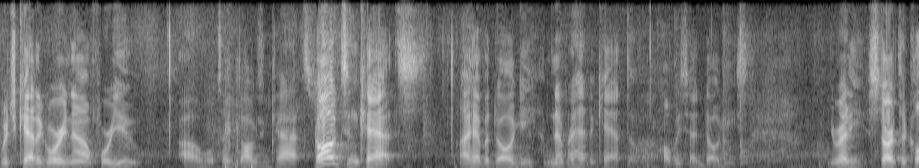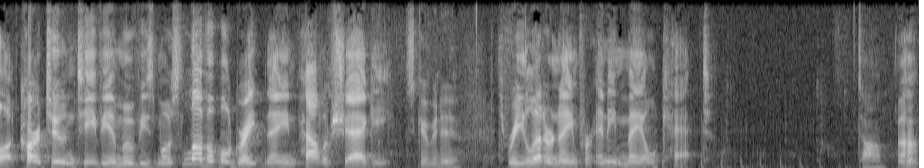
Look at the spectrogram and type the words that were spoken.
Which category now for you? Uh, we'll take dogs and cats. Dogs and cats. I have a doggie. I've never had a cat though. Always had doggies. You ready? Start the clock. Cartoon, TV, and movies most lovable Great Dane, pal of Shaggy. Scooby Doo. Three letter name for any male cat. Tom. Uh huh.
